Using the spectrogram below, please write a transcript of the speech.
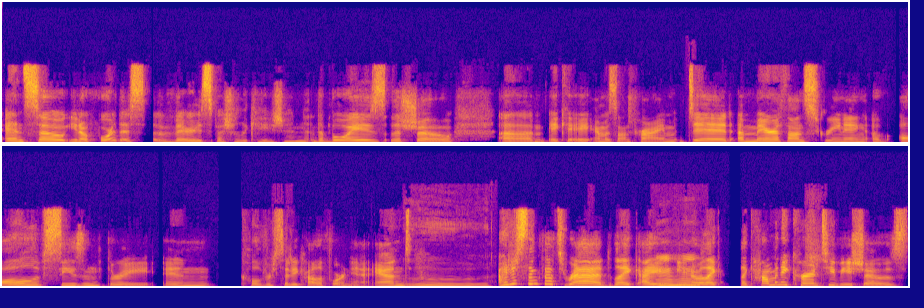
And so, you know, for this very special occasion, the boys, the show, um, aka Amazon Prime, did a marathon screening of all of season three in Culver City, California. And Ooh. I just think that's rad. Like I, mm-hmm. you know, mm-hmm. like like how many current TV shows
